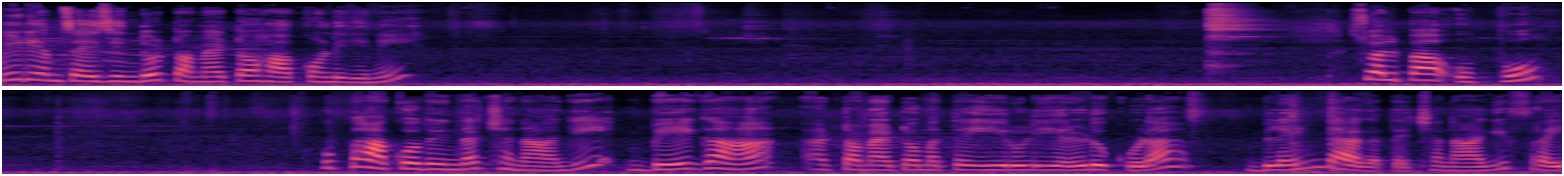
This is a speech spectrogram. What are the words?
ಮೀಡಿಯಮ್ ಸೈಜಿಂದು ಟೊಮ್ಯಾಟೊ ಹಾಕ್ಕೊಂಡಿದ್ದೀನಿ ಸ್ವಲ್ಪ ಉಪ್ಪು. ಉಪ್ಪು ಹಾಕೋದ್ರಿಂದ ಚೆನ್ನಾಗಿ ಬೇಗ ಟೊಮ್ಯಾಟೊ ಮತ್ತು ಈರುಳ್ಳಿ ಎರಡೂ ಕೂಡ ಬ್ಲೆಂಡ್ ಆಗುತ್ತೆ, ಚೆನ್ನಾಗಿ ಫ್ರೈ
